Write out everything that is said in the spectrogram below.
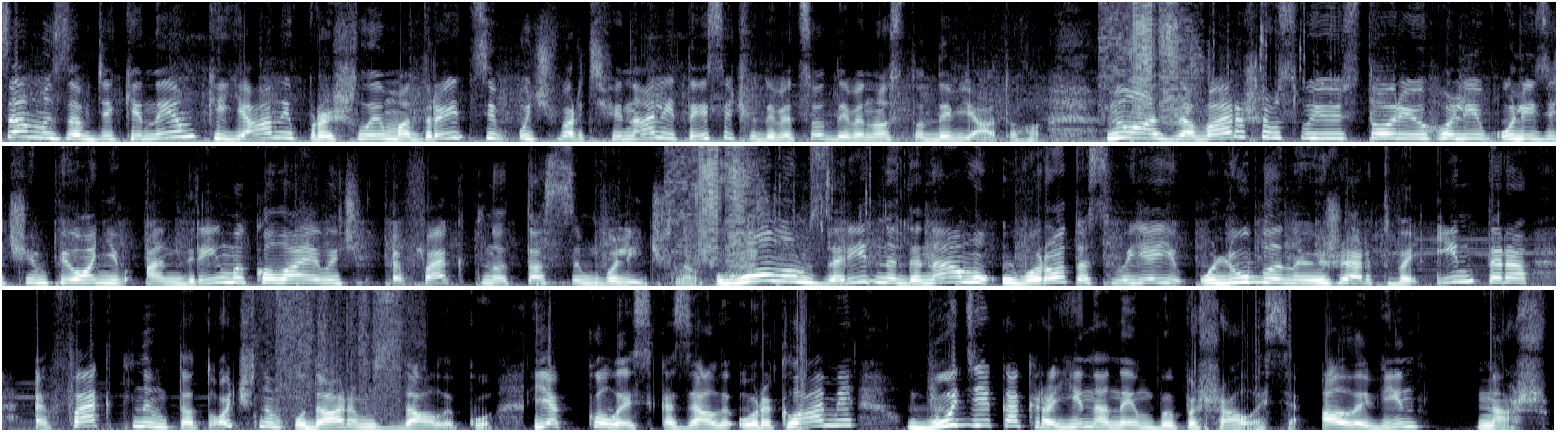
Саме завдяки ним кияни пройшли мадридців у чвертьфіналі 1999-го. Ну а завершив свою історію голів у лізі чемпіонів Андрій Миколаєвич ефектно та символічно. Голом за рідне Динамо у ворота своєї улюбленої жертви Інтера ефектним та точним ударом здалеку. Як колись казали у рекламі, будь-яка країна ним би пишалася, але він наш.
